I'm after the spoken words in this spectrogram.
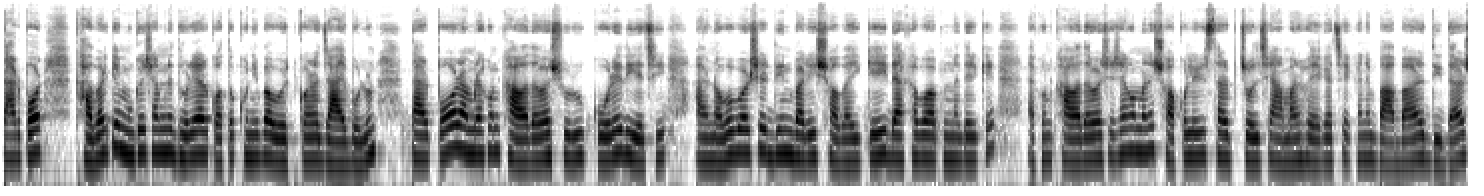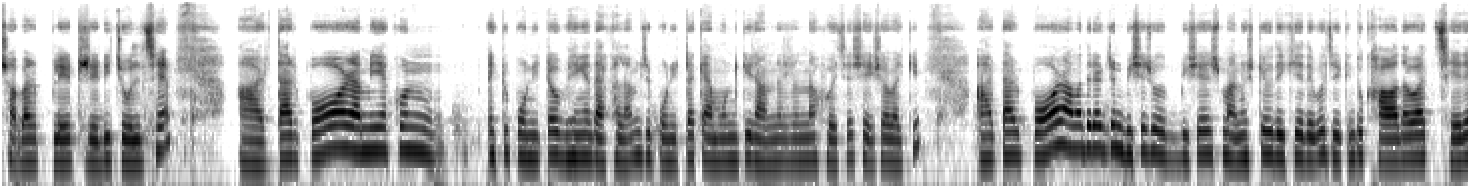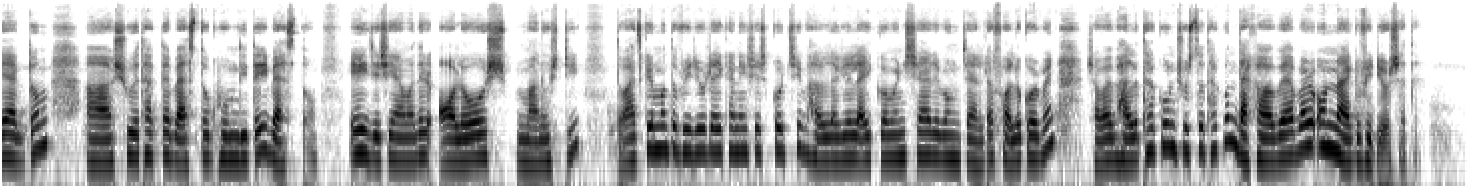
তারপর খাবারকে মুখের সামনে ধরে আর কতক্ষণই বা ওয়েট করা যায় বলুন। তারপর আমরা এখন খাওয়া দাওয়া শুরু করে দিয়েছি। আর নববর্ষের দিন বাড়ির সবাইকেই দেখাবো আপনাদেরকে। এখন খাওয়া দাওয়া শেষে, এখন মানে সকলেরই সার্ভ চলছে, আমার হয়ে গেছে এখানে বাবার, দিদার, সবার প্লেট রেডি চলছে। আর তারপর আমি এখন একটু পনিরটাও ভেঙে দেখালাম যে পনিরটা কেমন কি রান্না রান্না হয়েছে সেই সব আর কি। আর তারপর আমাদের একজন বিশেষ বিশেষ মানুষকেও দেখিয়ে দেবো যে কিন্তু খাওয়া দাওয়া ছেড়ে একদম শুয়ে থাকতে ব্যস্ত, ঘুম দিতেই ব্যস্ত। এই যে সে আমাদের অলস মানুষটি। তো আজকের মতো ভিডিওটা এখানেই শেষ করছি। ভালো লাগলে লাইক, কমেন্ট, শেয়ার এবং চ্যানেলটা ফলো করবেন। সবাই ভালো থাকুন, সুস্থ থাকুন। দেখা হবে আবার অন্য এক ভিডিওর সাথে।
